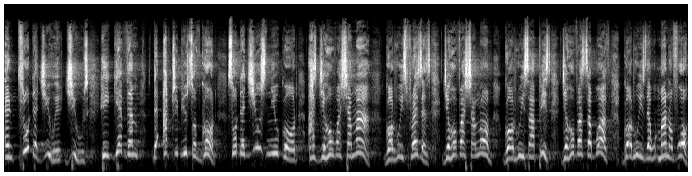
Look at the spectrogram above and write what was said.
And through the Jews, he gave them the attributes of God. So the Jews knew God as Jehovah Shammah, God who is presence, Jehovah Shalom, God who is our peace, Jehovah Sabaoth, God who is the man of war,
